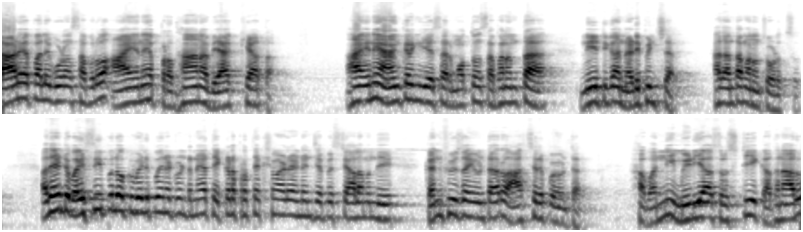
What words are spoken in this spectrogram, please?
తాడేపల్లిగూడెం సభలో ఆయనే ప్రధాన వ్యాఖ్యాత. ఆయనే యాంకరింగ్ చేశారు మొత్తం సభనంతా. నీట్గా నడిపించారు. అదంతా మనం చూడొచ్చు. అదేంటి వైసీపీలోకి వెళ్ళిపోయినటువంటి నేత ఎక్కడ ప్రత్యక్షమయ్యాడండి అని చెప్పేసి చాలామంది కన్ఫ్యూజ్ అయి ఉంటారు ఆశ్చర్యపోయి ఉంటారు. అవన్నీ మీడియా సృష్టి కథనాలు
